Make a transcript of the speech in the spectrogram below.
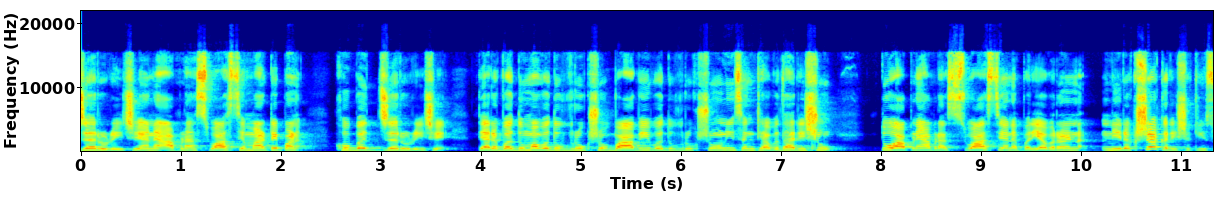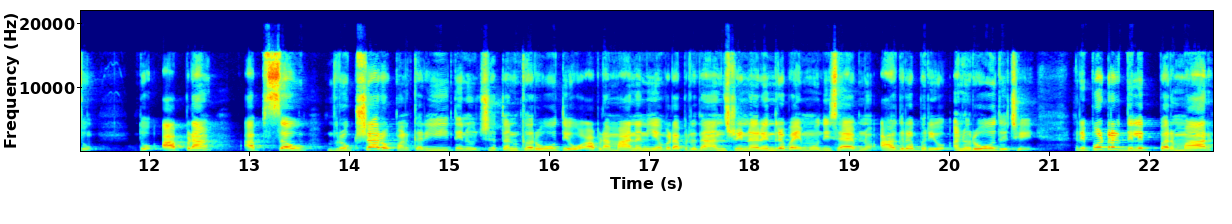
જરૂરી છે અને આપણા સ્વાસ્થ્ય માટે પણ ખૂબ જ જરૂરી છે. ત્યારે વધુમાં વધુ વૃક્ષો વાવી, વધુ વૃક્ષોની સંખ્યા વધારીશું. તો આપણે આપણા સ્વાસ્થ્ય અને પર્યાવરણની રક્ષા કરી શકીશું. તો આપણા, આપ સૌ વૃક્ષારોપણ કરી, તેનું જતન કરો. તેવો આપણા માનનીય વડાપ્રધાન શ્રી નરેન્દ્રભાઈ મોદી સાહેબનો આગ્રહભર્યો અનુરોધ છે. Reporter Dilip Parmar,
